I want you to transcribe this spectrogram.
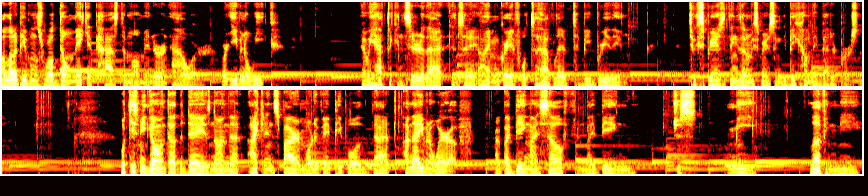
A lot of people in this world don't make it past a moment or an hour or even a week and we have to consider that and say, I'm grateful to have lived, to be breathing, to experience the things that I'm experiencing, to become a better person. What keeps me going throughout the day is knowing that I can inspire and motivate people that I'm not even aware of. Right? By being myself and by being just me, loving me,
